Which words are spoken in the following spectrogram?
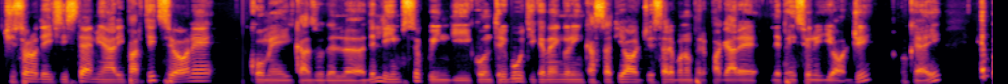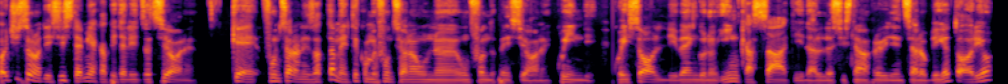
Ci sono dei sistemi a ripartizione come il caso del, dell'Inps, quindi i contributi che vengono incassati oggi servono per pagare le pensioni di oggi, ok? E poi ci sono dei sistemi a capitalizzazione che funzionano esattamente come funziona un, un fondo pensione. Quindi quei soldi vengono incassati dal sistema previdenziale obbligatorio,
